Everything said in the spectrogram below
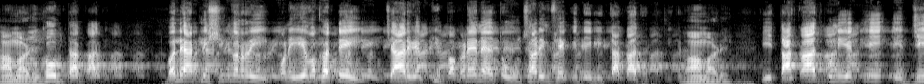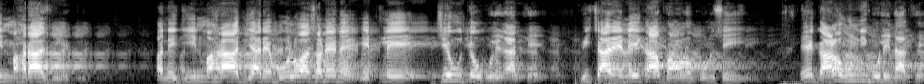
હા માડી. ખૂબ તાકાત. ભલે આટલી સિંગલ રહી પણ એ વખતે ચાર વ્યક્તિ પકડે ને તો ઉછાળીને ફેંકી દેલી તાકાત હતી. હા માડી. એ તાકાત કોની હતી એ જીન મહારાજની હતી. અને જીન મહારાજ જ્યારે બોલવા સડે ને એટલે જેવું તેવું બોલી નાખે. વિચારે નહીં કે આ ફાવણો કોણ છે એ ગાળો હુંદી બોલી નાખે.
